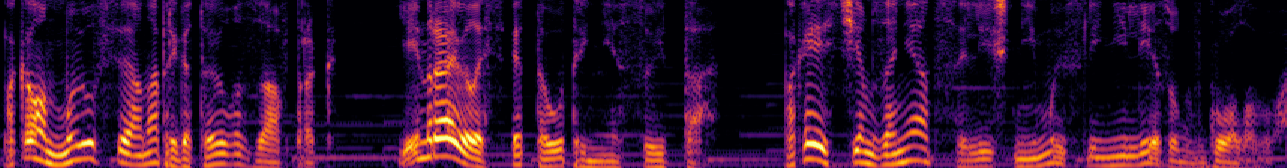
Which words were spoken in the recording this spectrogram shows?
Пока он мылся, она приготовила завтрак Ей нравилась эта утренняя суета. Пока есть чем заняться, лишние мысли не лезут в голову.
